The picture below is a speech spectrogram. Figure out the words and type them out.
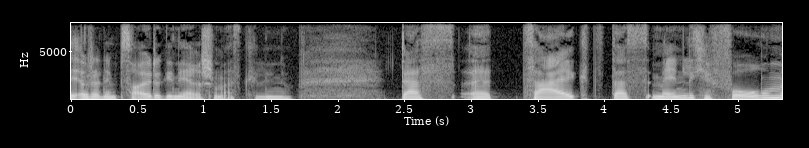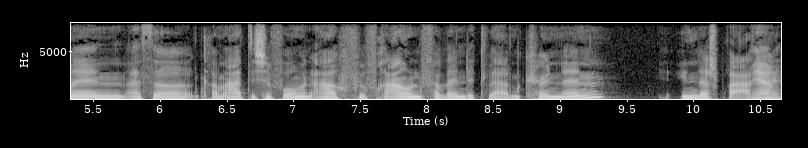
oder dem pseudogenerischen Maskulinum, das äh, zeigt, dass männliche Formen, also grammatische Formen auch für Frauen verwendet werden können in der Sprache. Ja.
